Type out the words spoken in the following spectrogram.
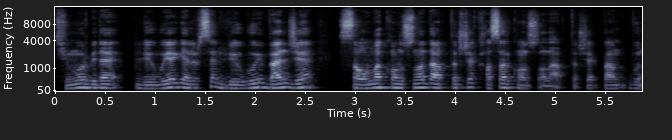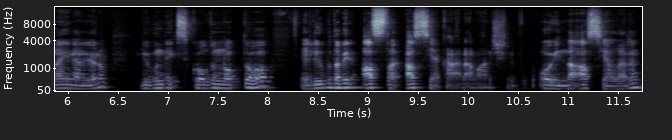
Timur bir de Liu Bu'ya gelirse Liu Bu'yu bence savunma konusunda da arttıracak, hasar konusunda da arttıracak. Ben buna inanıyorum. Liu Bu'nun eksik olduğu nokta o. E, Liu Bu da bir Asya, Asya kahramanı şimdi. Bu oyunda Asyaların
